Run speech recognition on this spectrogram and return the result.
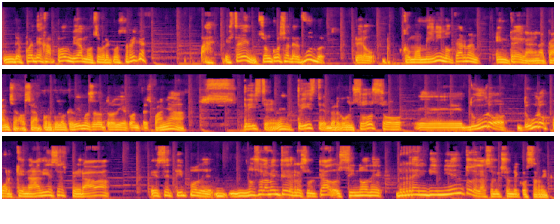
después de Japón, digamos, sobre Costa Rica, está bien, son cosas del fútbol, pero como mínimo, Carmen, entrega en la cancha, o sea, porque lo que vimos el otro día contra España, triste, ¿eh? triste, vergonzoso, eh, duro, duro, porque nadie se esperaba ese tipo de, no solamente de resultados, sino de rendimiento de la selección de Costa Rica.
